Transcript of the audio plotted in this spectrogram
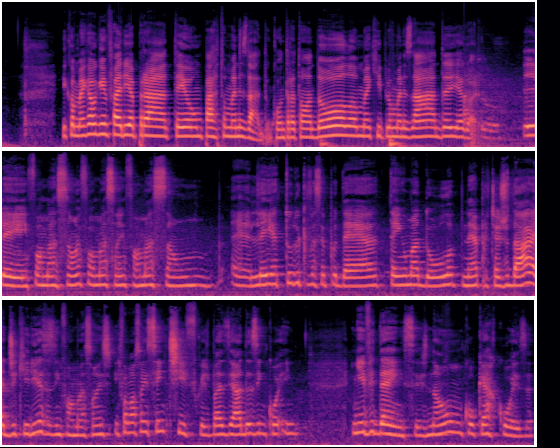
e como é que alguém faria para ter um parto humanizado? Contratar uma doula, uma equipe humanizada e agora? leia informação, informação, informação. É, leia tudo que você puder. Tem uma doula, né, para te ajudar a adquirir essas informações, informações científicas baseadas em, em, em evidências, não qualquer coisa.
